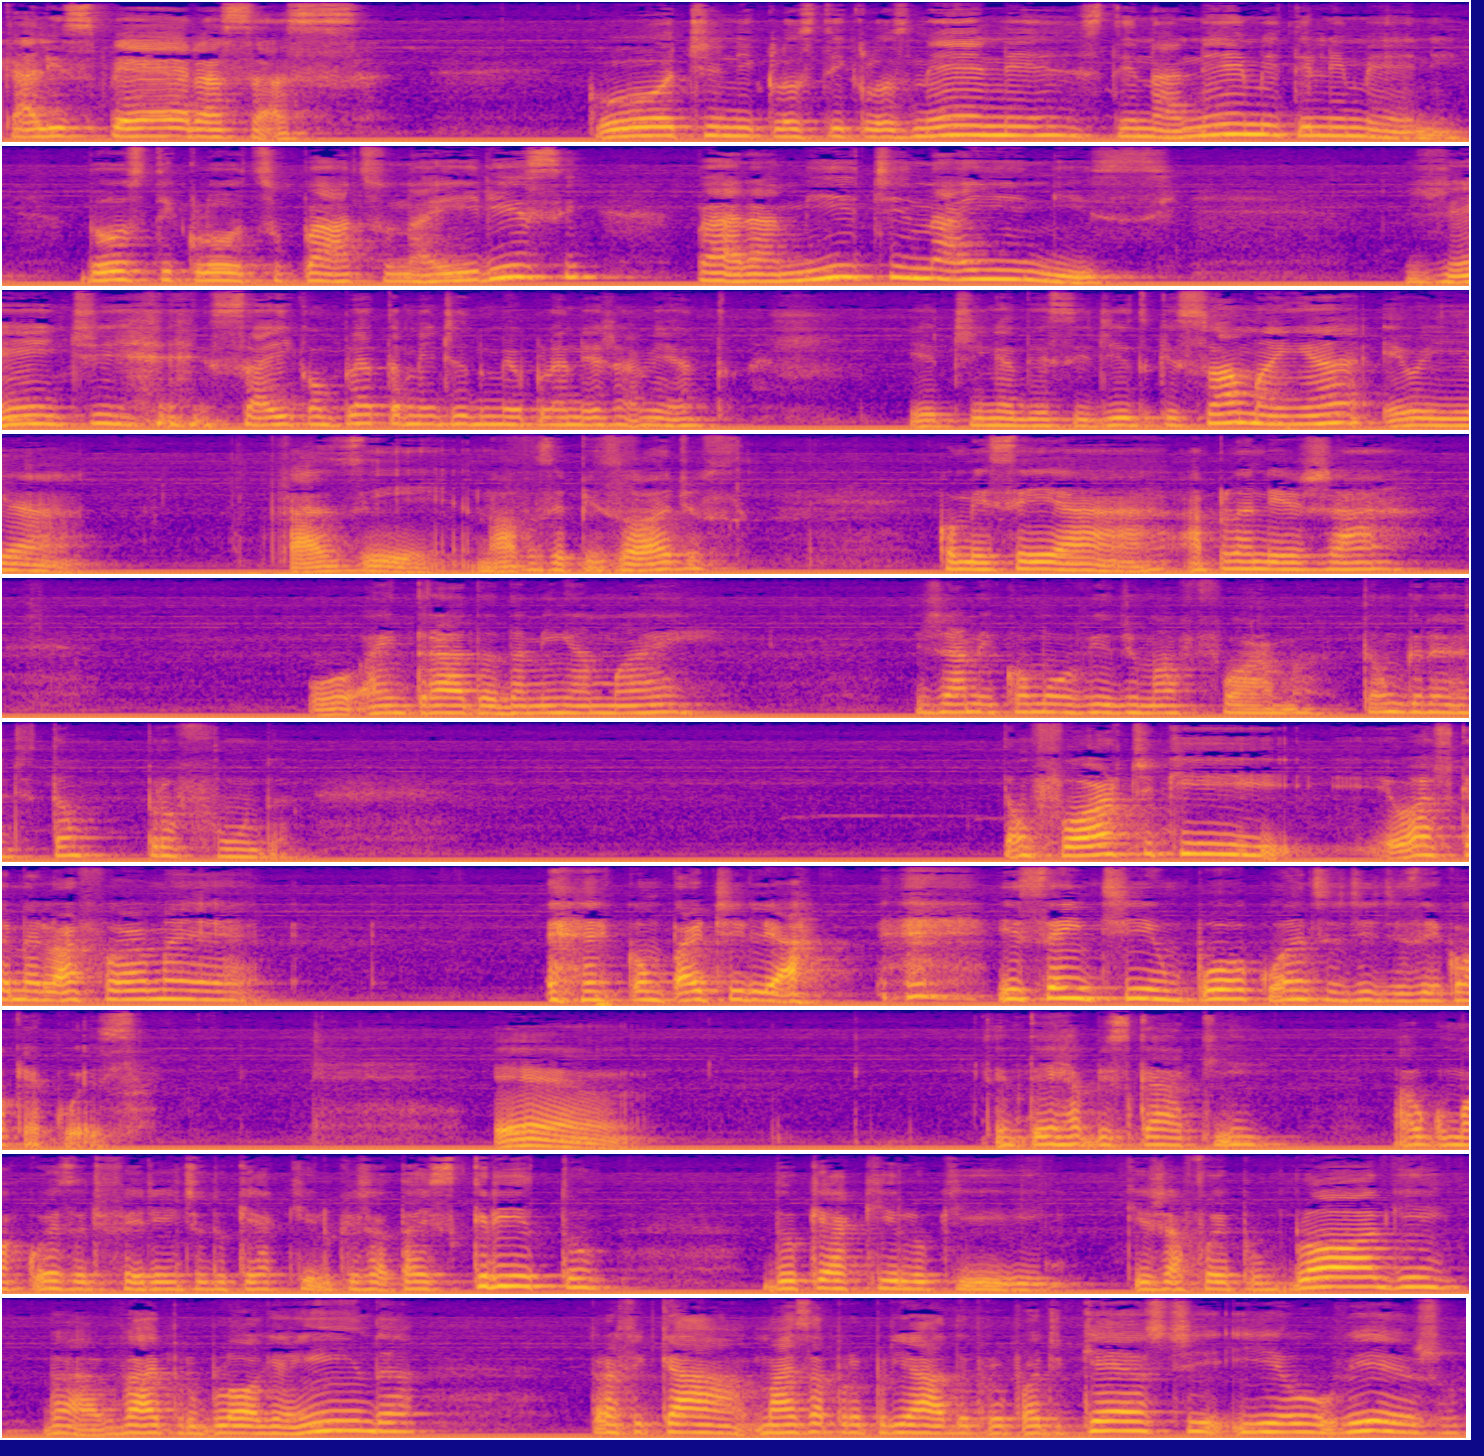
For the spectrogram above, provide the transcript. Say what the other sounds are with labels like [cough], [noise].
Calisperasas, cotiniclos ticlosmene, stinaneme tilimene, dos ticlotsupatsu na irice, paramite na inice. Gente, [laughs] saí completamente do meu planejamento. Eu tinha decidido que só amanhã eu ia fazer novos episódios. Comecei a, a planejar a entrada da minha mãe já me comovia de uma forma tão grande, tão profunda, tão forte que eu acho que a melhor forma é, [laughs] é compartilhar e sentir um pouco antes de dizer qualquer coisa. É, tentei rabiscar aqui alguma coisa diferente do que aquilo que já está escrito, do que aquilo que, que já foi para o blog, vai, para o blog ainda, para ficar mais apropriada para o podcast. E eu vejo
